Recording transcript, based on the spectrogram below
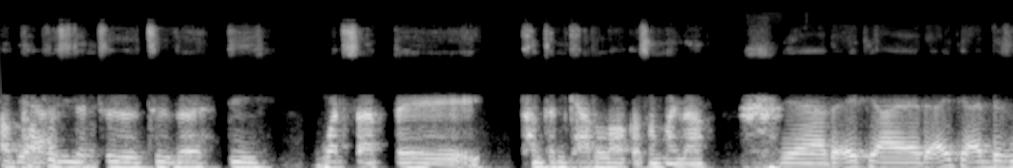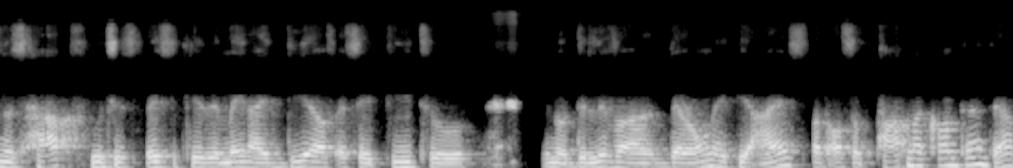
Or yeah, published I mean, into to the the what's that the content catalog or something like that? Yeah, the API, the API Business Hub, which is basically the main idea of SAP to, you know, deliver their own APIs, but also partner content, yeah,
